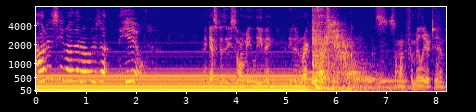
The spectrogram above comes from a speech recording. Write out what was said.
How does he know that it was uh, you? I guess because he saw me leaving and he didn't recognize me. That's someone familiar to him.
